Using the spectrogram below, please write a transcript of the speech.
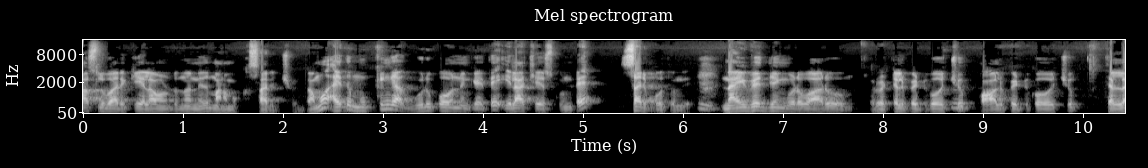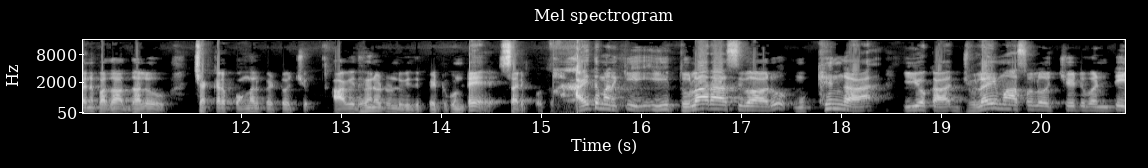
రాసుల వారికి ఎలా ఉంటుందో అనేది మనం ఒక్కసారి చూద్దాము. అయితే ముఖ్యంగా గురు పౌర్ణమికి అయితే ఇలా చేసుకుంటే సరిపోతుంది. నైవేద్యం కూడా వారు రొట్టెలు పెట్టుకోవచ్చు పాలు పెట్టుకోవచ్చు తెల్లని పదార్థాలు చక్కెర పొంగల్ పెట్టవచ్చు ఆ విధమైనటువంటి విధి పెట్టుకుంటే సరిపోతుంది. అయితే మనకి ఈ తులారాశి వారు ముఖ్యంగా ఈ యొక్క జూలై మాసంలో వచ్చేటువంటి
